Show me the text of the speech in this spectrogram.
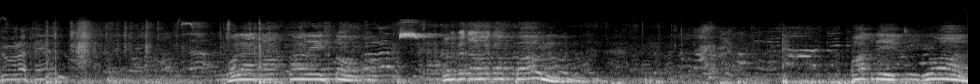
Ball. Wala na ang Conesto. Ano tawag ang foul? Patrick, you are.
